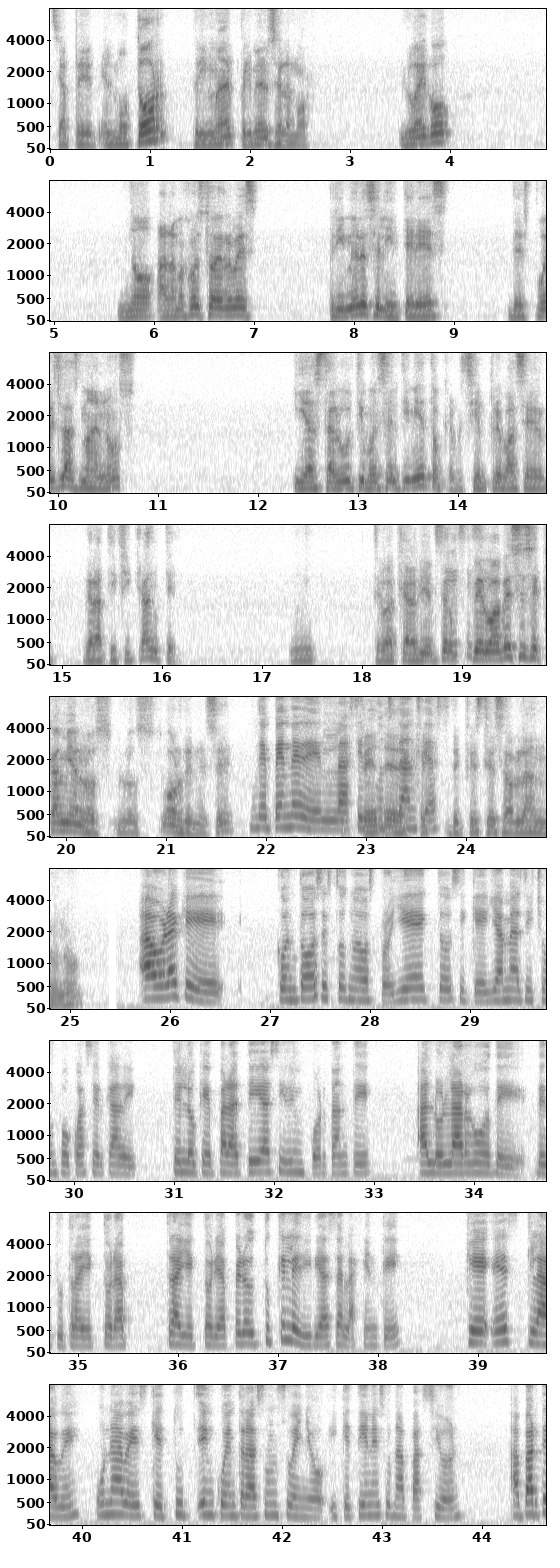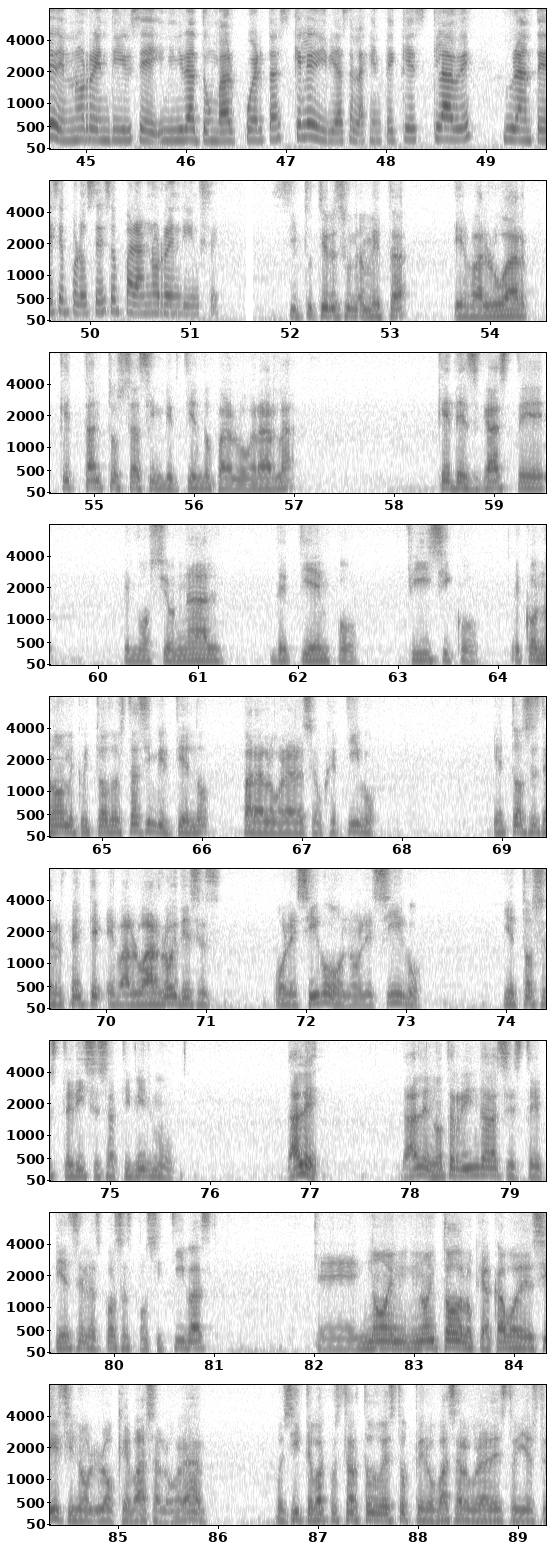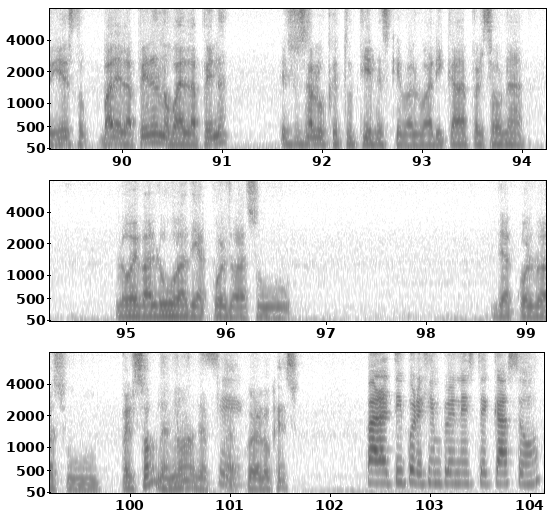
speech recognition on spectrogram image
O sea, el motor primar- primero es el amor. Luego, no, a lo mejor esto al revés. Primero es el interés, después las manos y hasta el último el sentimiento, que siempre va a ser gratificante. Mm, Te va a quedar bien, pero, sí, pero sí. a veces se cambian los, los órdenes, ¿eh? Depende de las Depende de qué- circunstancias. de qué estés hablando, ¿no? Ahora que con todos estos nuevos proyectos y que ya me has dicho un poco acerca de, de lo que para ti ha sido importante a lo largo de, de tu trayectoria, trayectoria, pero tú qué le dirías a la gente que es clave una vez que tú encuentras un sueño y que tienes una pasión, aparte de no rendirse y ir a tumbar puertas, ¿qué le dirías a la gente que es clave durante ese proceso para no rendirse? Si tú tienes una meta, evaluar qué tanto estás invirtiendo para lograrla, qué desgaste emocional, de tiempo, físico, económico y todo estás invirtiendo para lograr ese objetivo. Y entonces de repente evaluarlo y dices, o le sigo o no le sigo. Y entonces te dices a ti mismo, dale, dale, no te rindas, este, piensa en las cosas positivas, eh, no, en, no en todo lo que acabo de decir, sino lo que vas a lograr. Pues sí, te va a costar todo esto, pero vas a lograr esto y esto y esto. ¿Vale la pena o no vale la pena? Eso es algo que tú tienes que evaluar y cada persona lo evalúa de acuerdo a su de acuerdo a su persona, ¿no? De, acuerdo a lo que es. Para ti, por ejemplo, en este caso,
